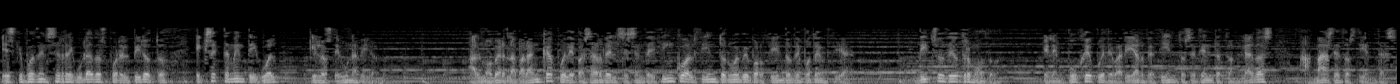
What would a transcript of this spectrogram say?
es que pueden ser regulados por el piloto exactamente igual que los de un avión. Al mover la palanca puede pasar del 65 al 109% de potencia. Dicho de otro modo, el empuje puede variar de 170 toneladas a más de 200.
